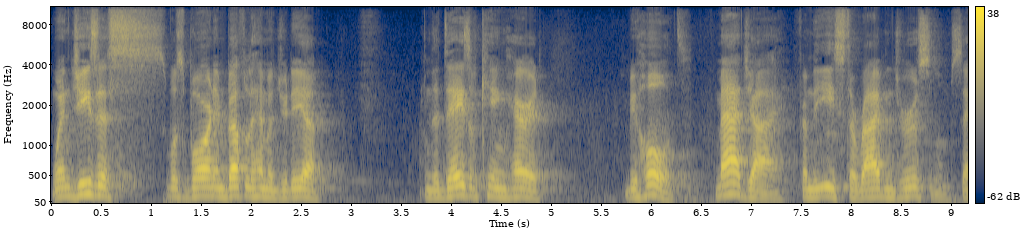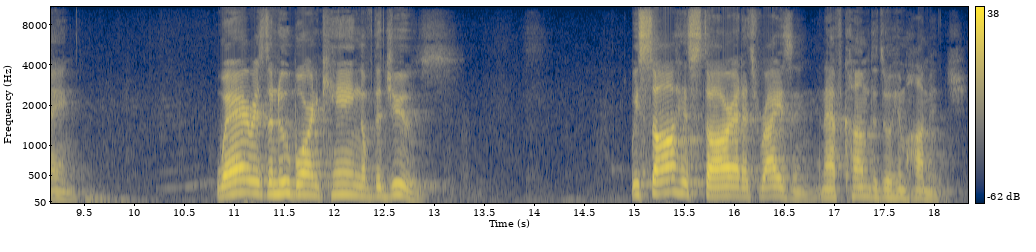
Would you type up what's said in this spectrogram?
When Jesus was born in Bethlehem of Judea, in the days of King Herod, behold, Magi from the east arrived in Jerusalem, saying, Where is the newborn King of the Jews? We saw his star at its rising and have come to do him homage.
